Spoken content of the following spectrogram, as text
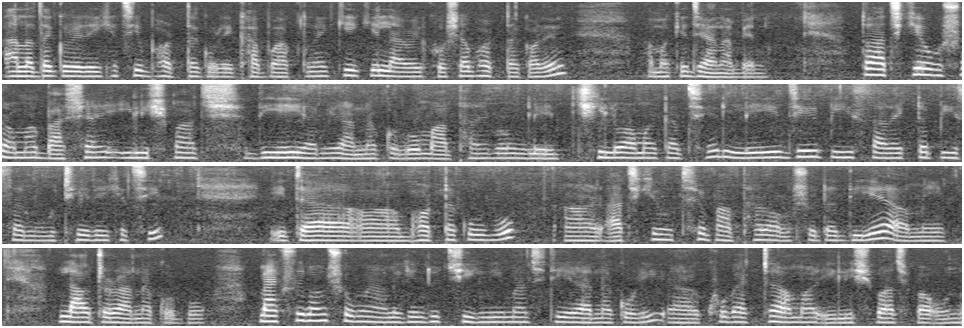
আলাদা করে রেখেছি, ভর্তা করে খাব। আপনারা কে কে লাউয়ের খোসা ভর্তা করেন আমাকে জানাবেন। তো আজকে অবশ্য আমার বাসায় ইলিশ মাছ দিয়েই আমি রান্না করব। মাথা এবং লেজ ছিল আমার কাছে। লেজের পিস আর একটা পিস আমি উঠিয়ে রেখেছি। এটা ভর্তা করব। আর আজকে হচ্ছে মাথার অংশটা দিয়ে আমি লাউটা রান্না করব। ম্যাক্সিমাম সময় আমি কিন্তু চিংড়ি মাছ দিয়ে রান্না করি। খুব একটা আমার ইলিশ মাছ বা অন্য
